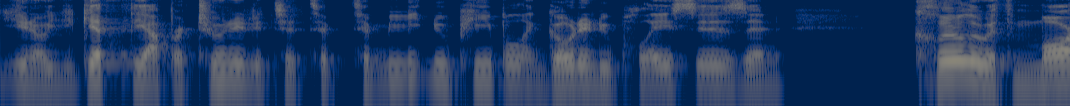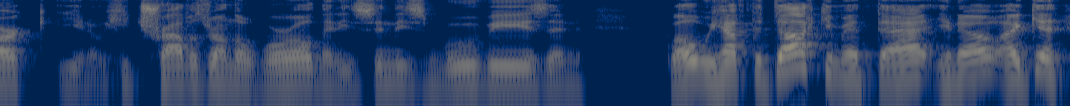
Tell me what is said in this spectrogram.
you know, you get the opportunity to, to to meet new people and go to new places. And clearly, with Mark, you know, he travels around the world and he's in these movies and well, we have to document that, you know. I get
